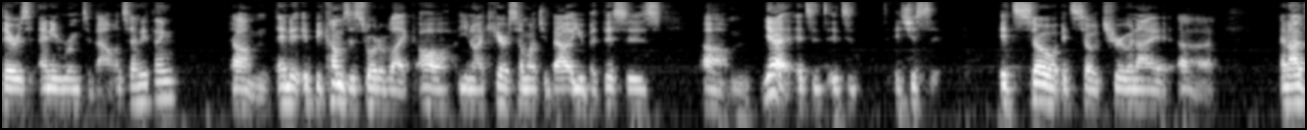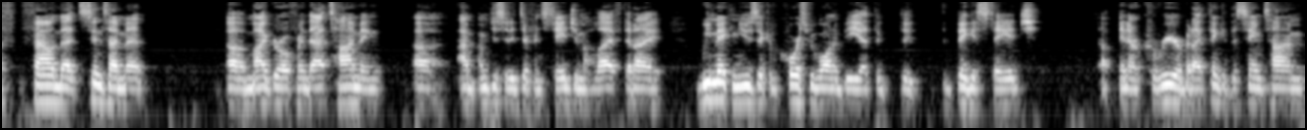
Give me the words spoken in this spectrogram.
there's any room to balance anything, um, and it, it becomes this sort of like, oh, you know, I care so much about you, but this is, um, yeah, it's it's it's, it's just it's so it's so true. And i uh and i've found that since i met uh my girlfriend that timing uh i'm, I'm just at a different stage in my life that i we make music of course we want to be at the, the, the biggest stage uh, in our career but i think at the same time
